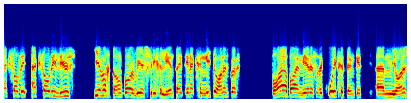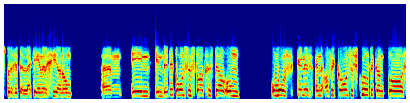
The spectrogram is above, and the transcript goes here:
ek sal die ek sal die leus ewig dankbaar wees vir die geleentheid en ek geniet Johannesburg baie baie meer as wat ek ooit gedink het. Ehm um, Johannesburg het 'n lekker energie aan hom. Ehm um, en en dit het ons in staat gestel om om ons kinders in Afrikaanse skool te kan plaas.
